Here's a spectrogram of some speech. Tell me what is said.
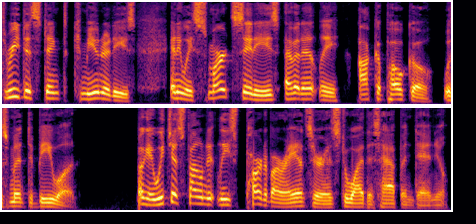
three distinct communities. Anyway, smart cities, evidently Acapulco was meant to be one. Okay, we just found at least part of our answer as to why this happened, Daniel.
